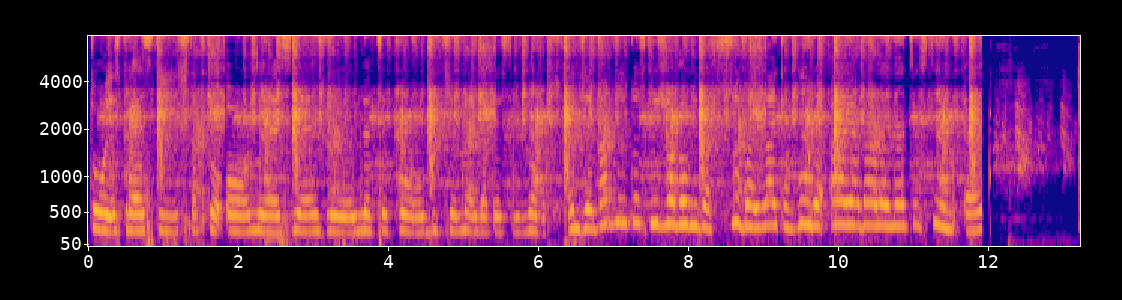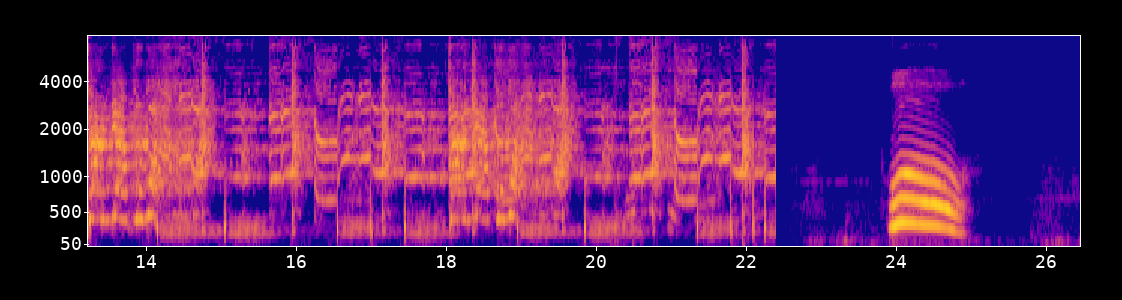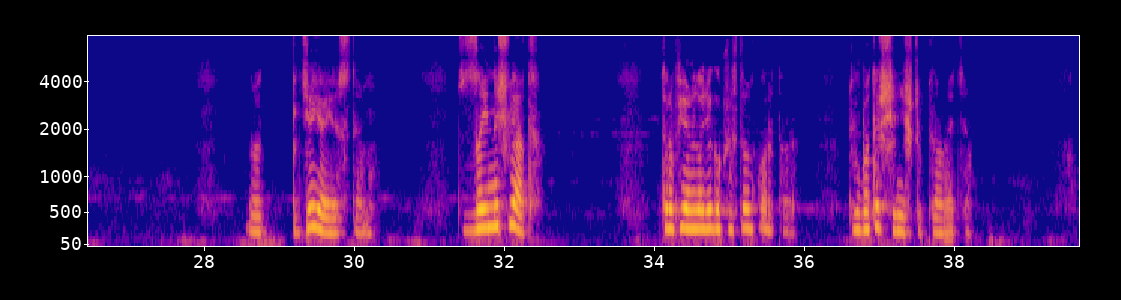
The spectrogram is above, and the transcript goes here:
To jest prestiż, tak to on jest niezły. Lecę po bicie mega prestiżowo. Będzie bardziej prestiżowo, tak suba i lajka w górę, a ja dalej lecę z tym, ej. Gdzie ja jestem? To za inny świat. Trafiłem do niego przez ten portal. Tu chyba też się niszczy planety.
